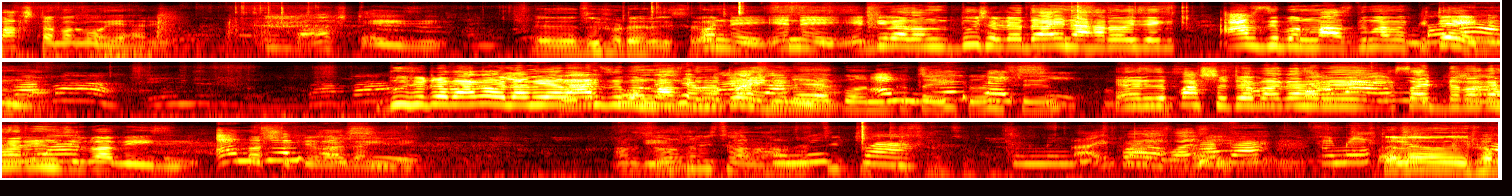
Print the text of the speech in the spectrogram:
পাঁচটা বাগা হয়ে হারি। এই যে। এই যে দুশো টাকা এনে এটি বাজান দুশো টাকা দেয় না আর ওই যে আর জীবন মাছ দিব আমি পিটাই নিম না। দুশো টাকা বাগা হইলে আমি আর আর জীবন মাছ দিব নিম না। পাঁচশো টাকা বাগা হারে চারটা বাগা হারে ইঞ্জিল পাবে এই যে পাঁচশো টাকা বাগা এই যে। তাহলে ওই সব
